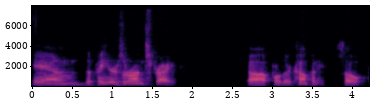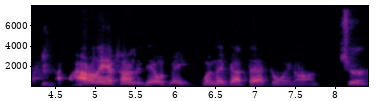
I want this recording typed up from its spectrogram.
and the painters are on strike. Uh, for their company. So Hmm. how do they have time to deal with me when they've got that going on? Sure,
